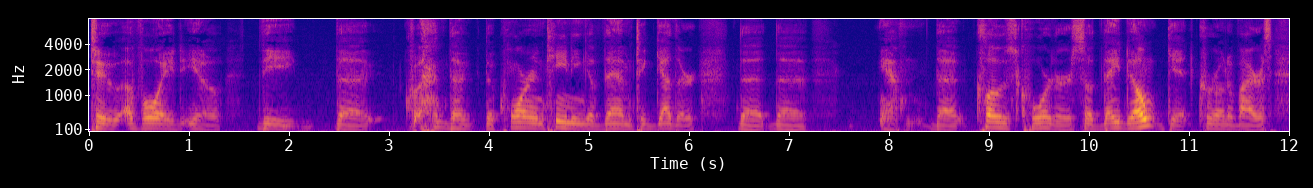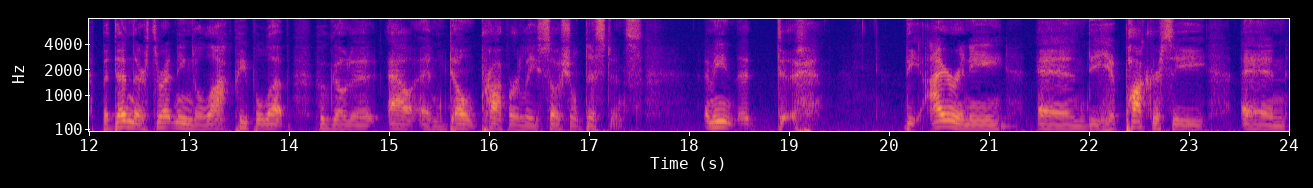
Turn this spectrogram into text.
to avoid you know the the the the quarantining of them together. The the yeah, the closed quarters so they don't get coronavirus, but then they're threatening to lock people up who go to out and don't properly social distance. I mean, uh, the irony and the hypocrisy and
